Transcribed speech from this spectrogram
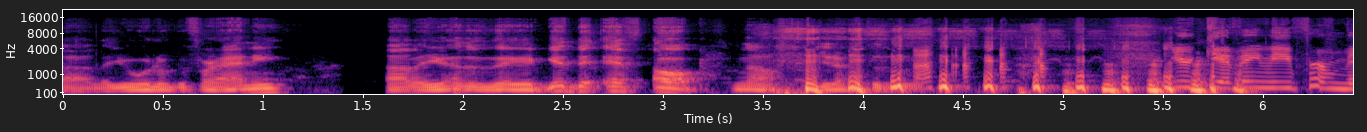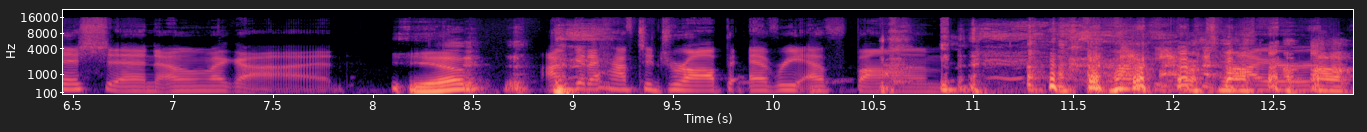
uh, that you were looking for Annie. Uh, that you have to say, get the f up. No, you don't have to do that. You're giving me permission. Oh my god. Yep. I'm gonna have to drop every F bomb. the entire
